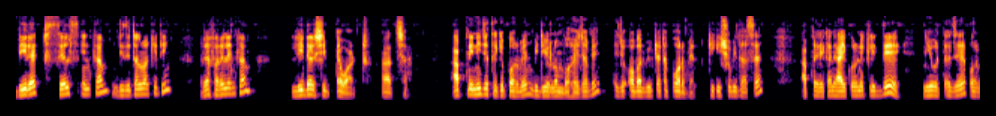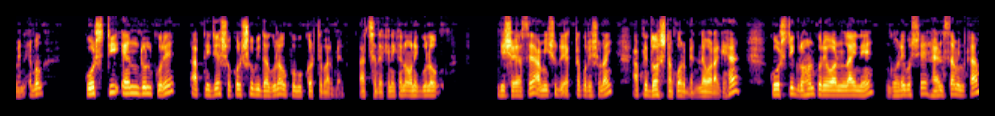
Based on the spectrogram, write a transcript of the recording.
Direct sales income, digital marketing, referral income, leadership award. আচ্ছা। আপনি নিজে থেকে পড়বেন, ভিডিও লম্বা হয়ে যাবে। এই যে ওভারভিউটা এটা পড়বেন। কি, কি সুবিধা আছে? আপনার এখানে আইকনে ক্লিক দিয়ে নিউতে যেয়ে পড়বেন এবং কোর্সটি এনরোল করে আপনি যে সকল সুবিধাগুলো উপভোগ করতে পারবেন। আচ্ছা দেখেন এখানে অনেকগুলো বিষয় আছে। আমি শুধু একটা পড়ে শোনাই। আপনি ১০ টা পড়বেন নেওয়ার আগে, হ্যাঁ? কোর্সটি গ্রহণ করে অনলাইনে ঘরে বসে হ্যান্ডসাম ইনকাম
